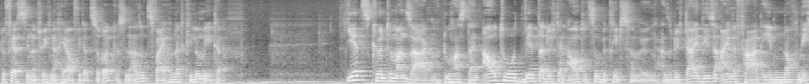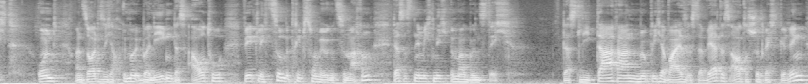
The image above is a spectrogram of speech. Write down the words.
Du fährst sie natürlich nachher auch wieder zurück, es sind also 200 Kilometer. Jetzt könnte man sagen, du hast dein Auto, wird dadurch dein Auto zum Betriebsvermögen. Also durch diese eine Fahrt eben noch nicht. Und man sollte sich auch immer überlegen, das Auto wirklich zum Betriebsvermögen zu machen. Das ist nämlich nicht immer günstig. Das liegt daran, möglicherweise ist der Wert des Autos schon recht gering.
